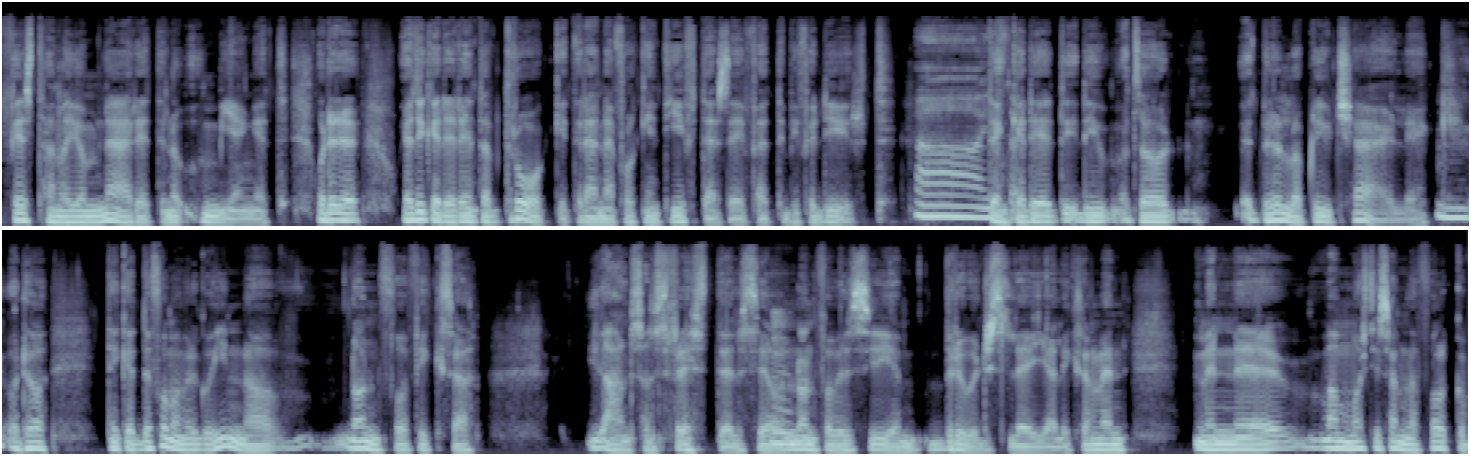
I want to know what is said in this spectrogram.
fest handlar ju om närheten och umgänget. Och, det där, och jag tycker det är rent av tråkigt det där när folk inte gifter sig för att det blir för dyrt. Ah, Tänker, det. det, det, det, alltså, ett bröllop blir ju kärlek. Mm. Och då tänker jag då får man väl gå in och någon får fixa Janssons frestelse och Mm. någon får väl sy en brudslöja. Liksom. Men, men eh, man måste ju samla folk och,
